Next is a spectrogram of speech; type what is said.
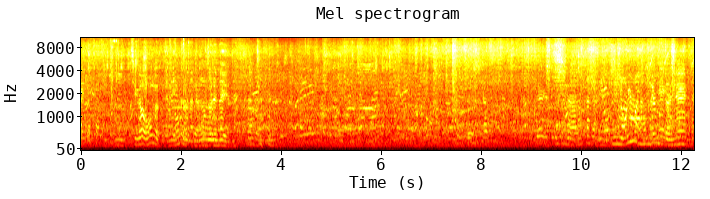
かったうん。違う音楽でねいくらなんでも踊れないよねみんなお今飲んでるみたいね。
